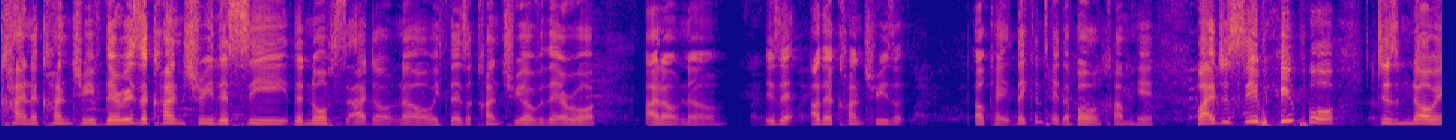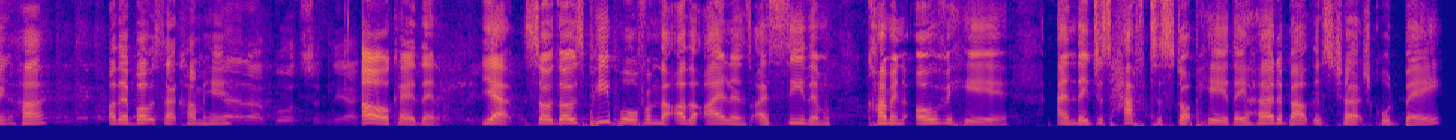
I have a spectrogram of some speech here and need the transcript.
kind of country, if there is a country, the sea, the North, I don't know if there's a country over there or I don't know. Is it other countries? Okay, they can take the boat and come here. But I just see people just knowing, huh? Are there boats that come here? Oh, okay then. Yeah. So those people from the other islands, I see them coming over here, and they just have to stop here. They heard about this church called Bay,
